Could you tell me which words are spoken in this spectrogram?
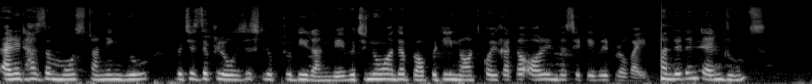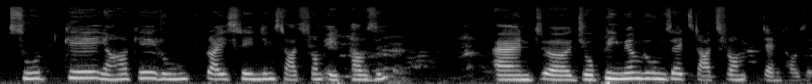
and it has the most stunning view, which is the closest look to the runway, which no other property in North Kolkata or in the city will provide. 110 rooms. Suite के यहाँ के room price ranging starts from 8000 and uh, जो प्रीमियम रूम्स है इट स्टार्ट्स फ्रॉम 10000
